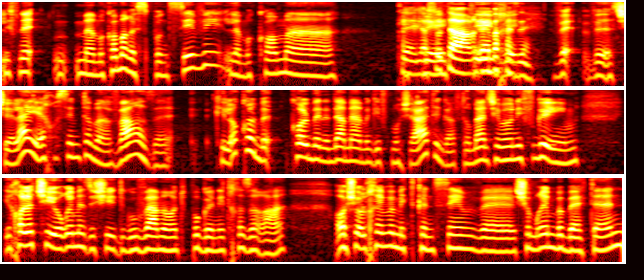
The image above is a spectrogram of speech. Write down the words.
לפני, מהמקום הרספונסיבי למקום ה... כן, לעשות את הרווח הזה. ו- והשאלה היא, איך עושים את המעבר הזה? כי לא כל, כל בן אדם היה מגיב כמו שאת הגבת, הרבה אנשים היו נפגעים. יכול להיות שיורים איזושהי תגובה מאוד פוגענית חזרה, או שהולכים ומתכנסים ושומרים בבטן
